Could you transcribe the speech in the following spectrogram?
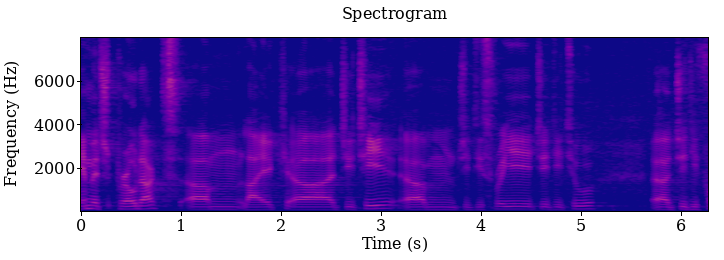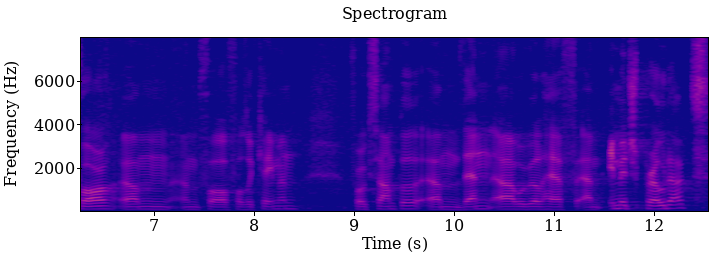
image products um, like uh, GT, um, GT3, GT2, uh, GT4 um, um, for, for the Cayman, for example. Um, then uh, we will have image products,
